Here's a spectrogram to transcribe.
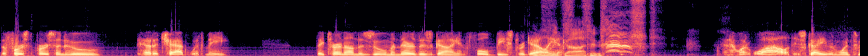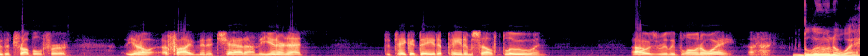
the first person who had a chat with me, they turn on the Zoom and there's this guy in full beast regalia. oh my god, And I went, wow, this guy even went through the trouble for, you know, a five minute chat on the internet to take a day to paint himself blue. And I was really blown away. I thought, blown away.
